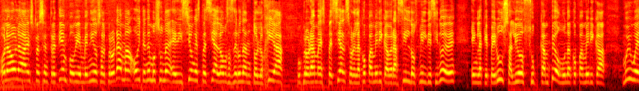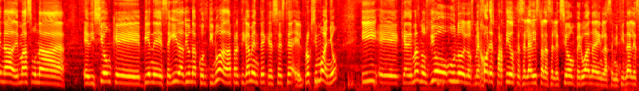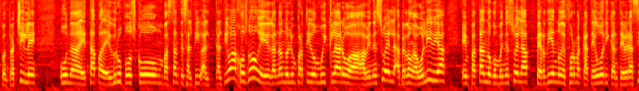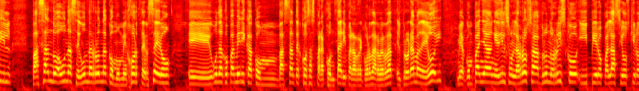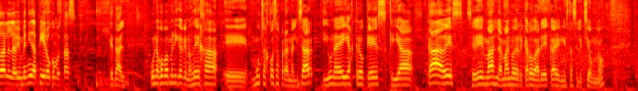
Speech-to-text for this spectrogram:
Hola, hola, esto es Entretiempo, bienvenidos al programa. Hoy tenemos una edición especial, vamos a hacer una antología, un programa especial sobre la Copa América Brasil 2019, en la que Perú salió subcampeón, una Copa América muy buena, además una edición que viene seguida de una continuada prácticamente, que es este el próximo año. Y eh, que además nos dio uno de los mejores partidos que se le ha visto a la selección peruana en las semifinales contra Chile una etapa de grupos con bastantes altibajos, ¿no? Eh, ganándole un partido muy claro a, Venezuela, a, perdón, a Bolivia, empatando con Venezuela, perdiendo de forma categórica ante Brasil, pasando a una segunda ronda como mejor tercero. Eh, una Copa América con bastantes cosas para contar y para recordar, ¿verdad? El programa de hoy me acompañan Edilson La Rosa, Bruno Risco y Piero Palacios. Quiero darle la bienvenida, Piero, ¿cómo estás? ¿Qué tal? Una Copa América que nos deja eh, muchas cosas para analizar y una de ellas creo que es que ya cada vez se ve más la mano de Ricardo Gareca en esta selección, ¿no?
